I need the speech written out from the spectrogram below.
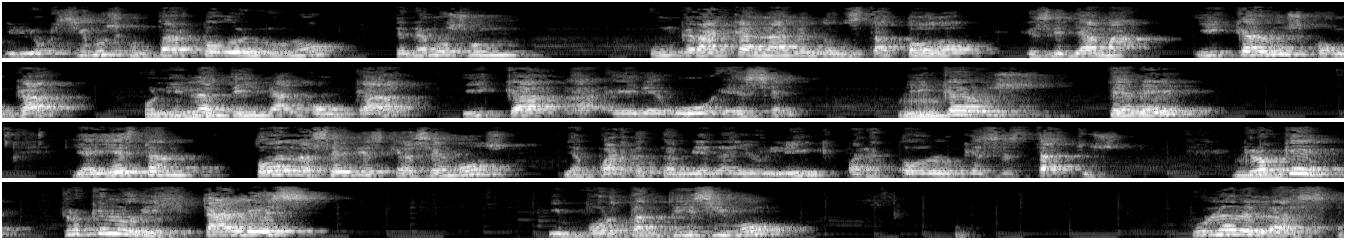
y lo quisimos juntar todo en uno. Tenemos un, un gran canal en donde está todo que se llama Icarus con K, con I latina, con K, I-K-A-R-U-S. Icarus TV. Y ahí están todas las series que hacemos y aparte también hay un link para todo lo que es status. Creo que, creo que lo digital es importantísimo. Una de las,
